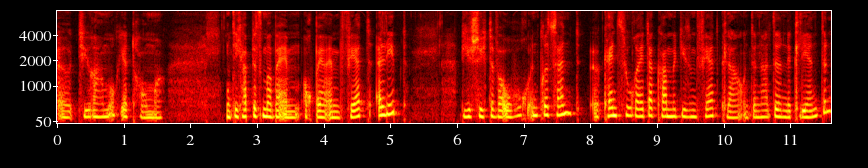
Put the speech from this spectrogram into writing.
Äh, Tiere haben auch ihr Trauma. Und ich habe das mal bei einem, auch bei einem Pferd erlebt. Die Geschichte war auch hochinteressant. Äh, Kein Zureiter kam mit diesem Pferd klar. Und dann hatte eine Klientin,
